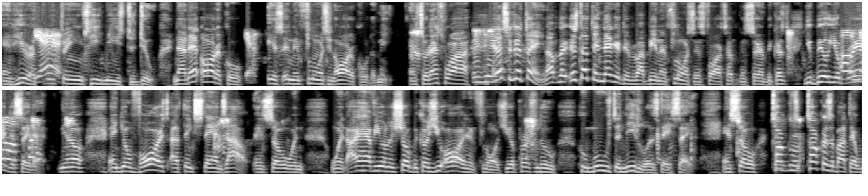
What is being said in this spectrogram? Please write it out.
And here are yes. three things he needs to do. Now, that article yes. is an influencing article to me. And so that's why mm-hmm. that's a good thing. Now, there's nothing negative about being influenced as far as I'm concerned because you build your oh, brand no, to say that, you know, and your voice, I think, stands out. And so when when I have you on the show, because you are an influence, you're a person who who moves the needle, as they say. And so talk mm-hmm. talk us about that.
